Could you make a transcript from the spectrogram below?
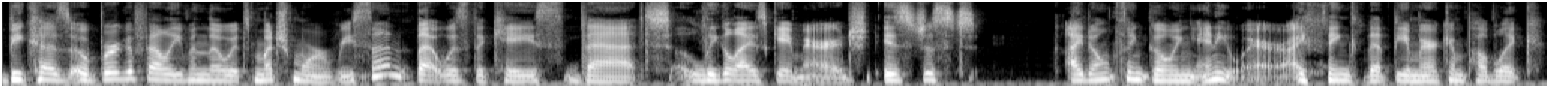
because Obergefell, even though it's much more recent, that was the case that legalized gay marriage is just, I don't think going anywhere. I think that the American public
